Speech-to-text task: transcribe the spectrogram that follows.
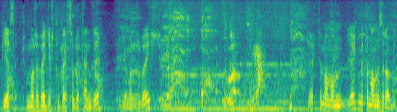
Piesek, może wejdziesz tutaj sobie tędy? Nie możesz wejść? Jak, ty mam, jak my to mamy zrobić?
